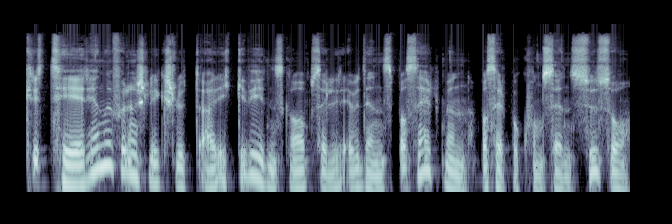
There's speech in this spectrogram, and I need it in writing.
Kriteriene for en slik slutt er ikke vitenskaps- eller evidensbasert, men basert på konsensus, og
